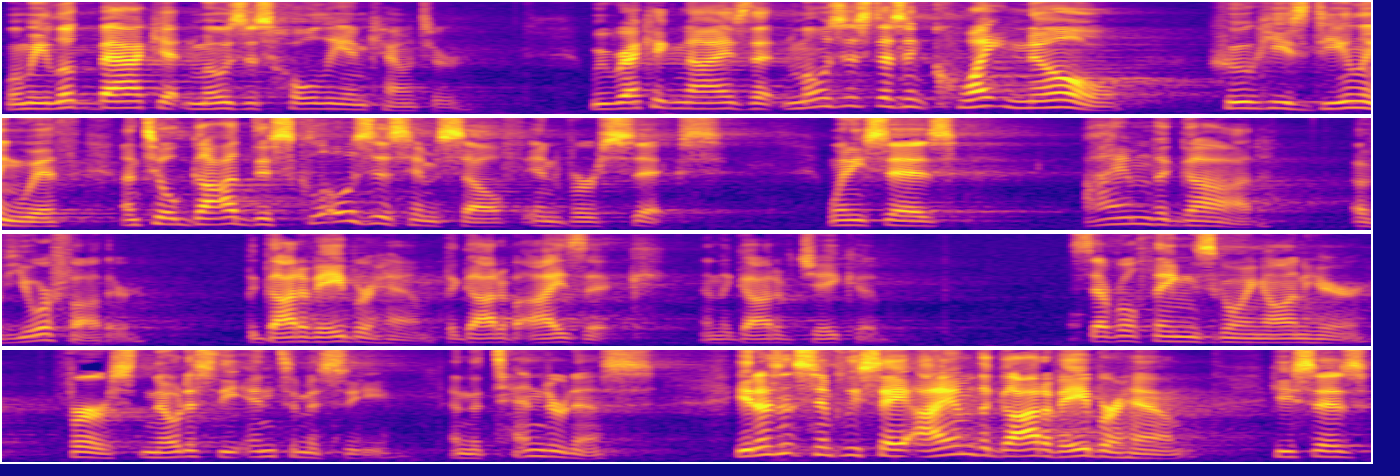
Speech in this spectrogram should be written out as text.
When we look back at Moses' holy encounter, we recognize that Moses doesn't quite know who he's dealing with until God discloses himself in verse 6 when he says, I am the God of your father, the God of Abraham, the God of Isaac, and the God of Jacob. Several things going on here. First, notice the intimacy and the tenderness. He doesn't simply say, I am the God of Abraham. He says,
